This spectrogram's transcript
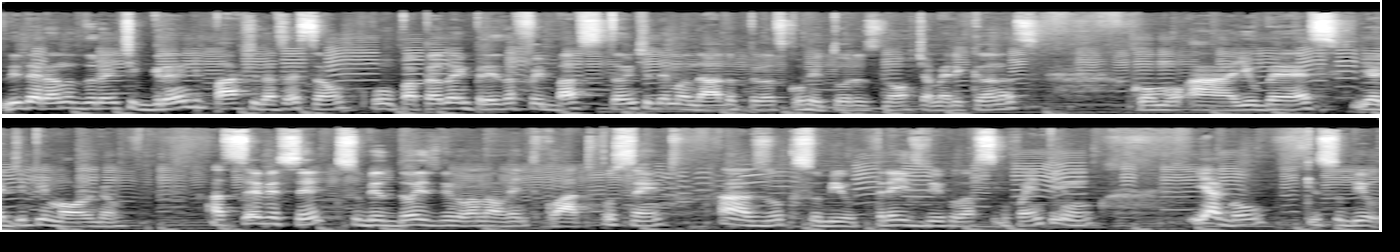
liderando durante grande parte da sessão. O papel da empresa foi bastante demandado pelas corretoras norte-americanas, como a UBS e a JP Morgan. A CVC subiu 2,94%, a Azul que subiu 3,51% e a Gol que subiu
